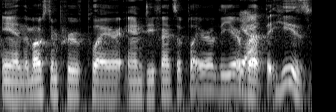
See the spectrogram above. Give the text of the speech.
in the most improved player and defensive player of the year. Yeah. But the, he is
